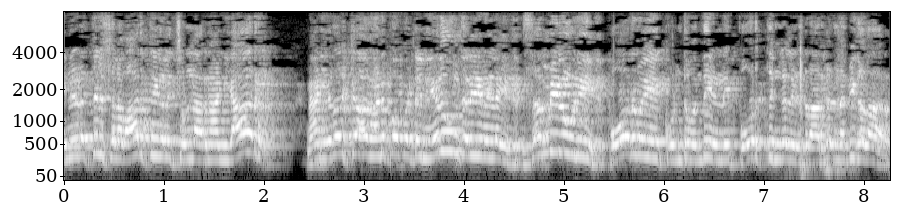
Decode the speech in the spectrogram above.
என்னிடத்தில் சில வார்த்தைகளை சொன்னார். நான் யார்? நான் எதற்காக அனுப்பப்பட்டேன்? எதுவும் தெரியவில்லை. சம்மிலூனி போர்வையை கொண்டு வந்து என்னை போர்த்துங்கள் என்றார்கள் நபிகளார்.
